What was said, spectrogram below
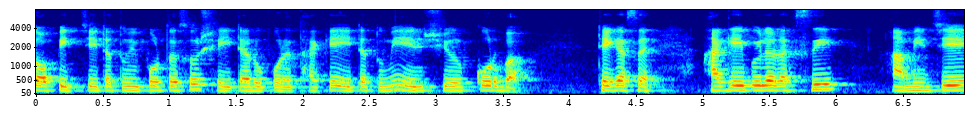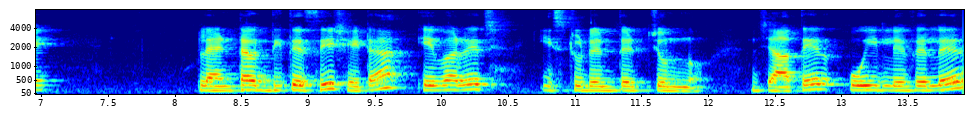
টপিক যেটা তুমি পড়তেছো, সেইটার উপরে থাকে এটা তুমি এনশিওর করবা। ঠিক আছে? আগেই বলে রাখছি, আমি যে প্ল্যানটা দিতেছি সেটা এভারেজ স্টুডেন্টদের জন্য, যাদের ওই লেভেলের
